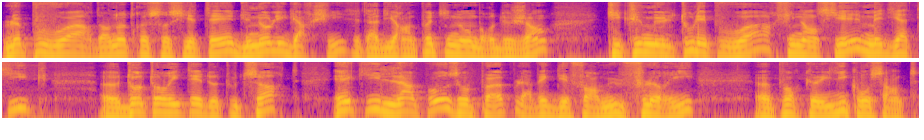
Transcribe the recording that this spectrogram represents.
le pouvoir dans notre société d'une oligarchie, c'est-à-dire un petit nombre de gens qui cumulent tous les pouvoirs financiers, médiatiques, d'autorités de toutes sortes, et qui l'imposent au peuple avec des formules fleuries euh, pour qu'il y consente.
